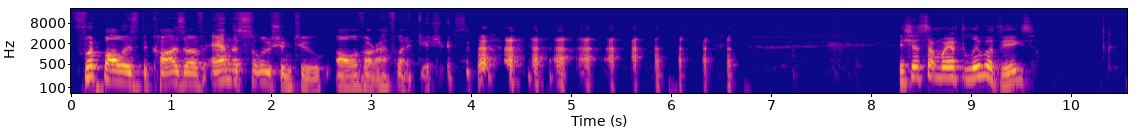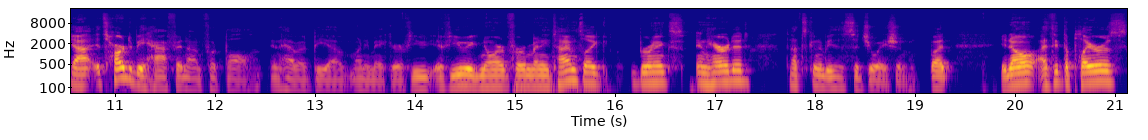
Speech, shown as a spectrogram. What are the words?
football is the cause of and the solution to all of our athletic issues. it's just something we have to live with, Viggs. Yeah, it's hard to be half in on football and have it be a moneymaker. If you if you ignore it for many times like Bruininks inherited, that's going to be the situation. But you know, I think the players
